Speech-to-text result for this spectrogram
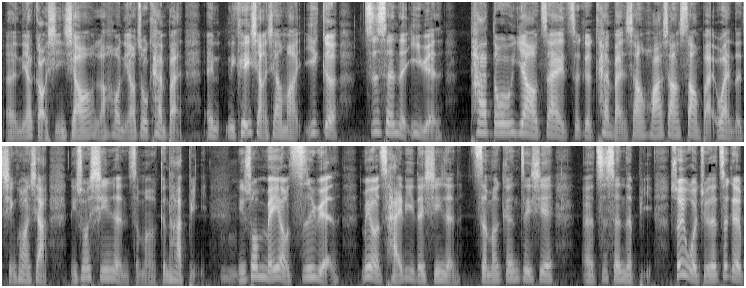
呃，你要搞行销，然后你要做看板。哎，你可以想象吗？一个资深的议员。他都要在这个看板上花上上百万的情况下，你说新人怎么跟他比？你说没有资源、没有财力的新人怎么跟这些呃资深的比？所以我觉得这个。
